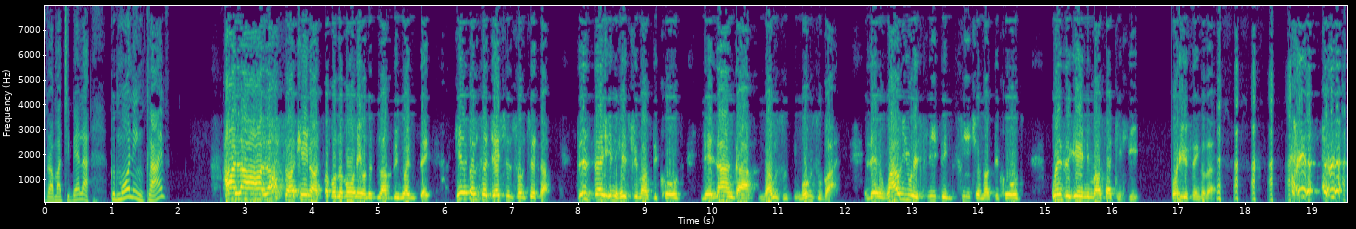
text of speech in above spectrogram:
Ramatibela. Good morning, Clive. Hello, hello, Sakina, top of the morning on this lovely Wednesday. Here's some suggestions from Twitter. This day in history must be called Lelanga Ngomzubai. Then while you were sleeping, feature must be called Once Again Masakidli. What do you think of that?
